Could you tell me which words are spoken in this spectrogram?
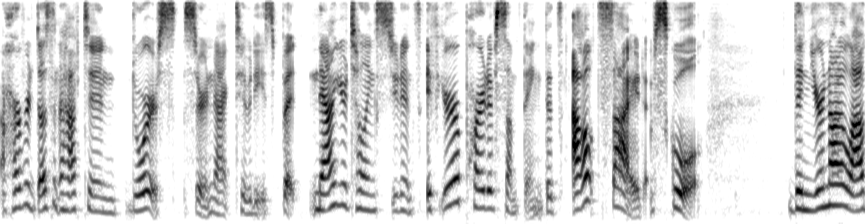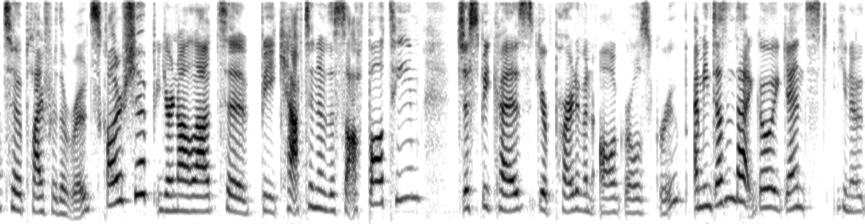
Harvard doesn't have to endorse certain activities, but now you're telling students if you're a part of something that's outside of school, then you're not allowed to apply for the Rhodes Scholarship. You're not allowed to be captain of the softball team just because you're part of an all girls group. I mean, doesn't that go against, you know,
